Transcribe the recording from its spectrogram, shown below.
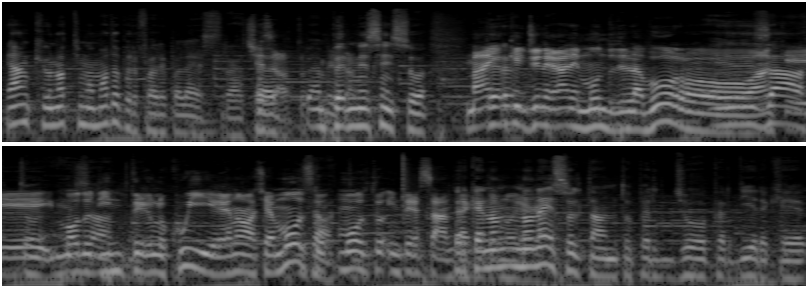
è anche un ottimo modo per fare palestra. Cioè, Esatto, per, esatto. nel senso. Ma per- anche in generale il mondo del lavoro, Esatto, anche il modo esatto. di interloquire, no? Cioè molto, Esatto. molto interessante. Perché anche per non, noi non è soltanto per Gio per dire che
